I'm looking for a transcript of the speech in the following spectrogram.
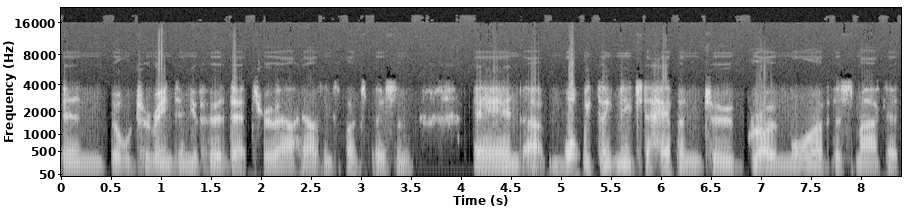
in build to rent, and you've heard that through our housing spokesperson. And uh, what we think needs to happen to grow more of this market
